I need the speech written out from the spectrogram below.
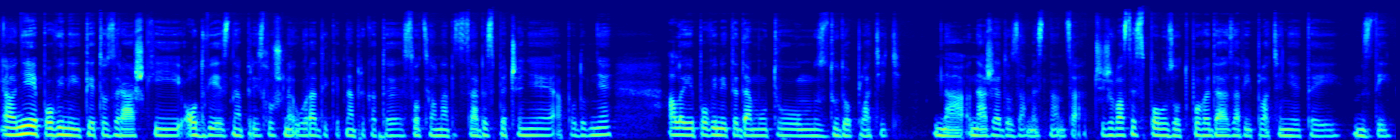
nie je povinný tieto zrážky odviezť na príslušné úrady, keď napríklad to je sociálne zabezpečenie a podobne, ale je povinný teda mu tú mzdu doplatiť na, na žiadosť zamestnanca. Čiže vlastne spolu zodpovedá za vyplatenie tej mzdy.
